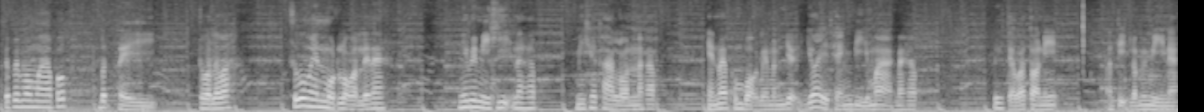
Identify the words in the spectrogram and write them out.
ไปไปมาๆปุ๊บบัดไอตัวอะไรวะซูเปอร์แมนหมดหลอดเลยนะ นี่ไม่มีคินะครับ มีแค่ทารอนนะครับ เห็นไหมผมบอกเลยมันย่อยแทงดีมากนะครับเฮ้ยแต่ว่าตอนนี้อันติเราไม่มีนะ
